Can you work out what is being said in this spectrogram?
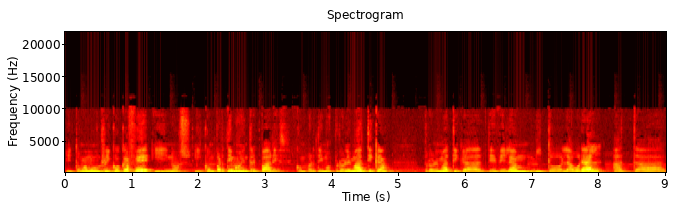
y tomamos un rico café y nos y compartimos entre pares, compartimos problemática, problemática desde el ámbito laboral hasta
